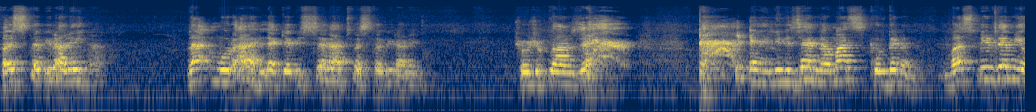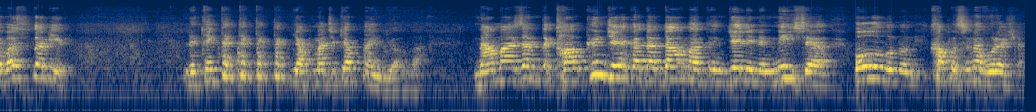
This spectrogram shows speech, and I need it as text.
Festabir aleyha. Ve'mur ehleke bis selat festabir aleyha. Çocuklarınıza, ehlinize namaz kıldırın. Vasbir demiyor, vastabir. Le tek tek tek tek tek yapmacık yapmayın diyor Allah. Namazdan da kalkıncaya kadar damadın, gelinin neyse oğlunun kapısına vuracak.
